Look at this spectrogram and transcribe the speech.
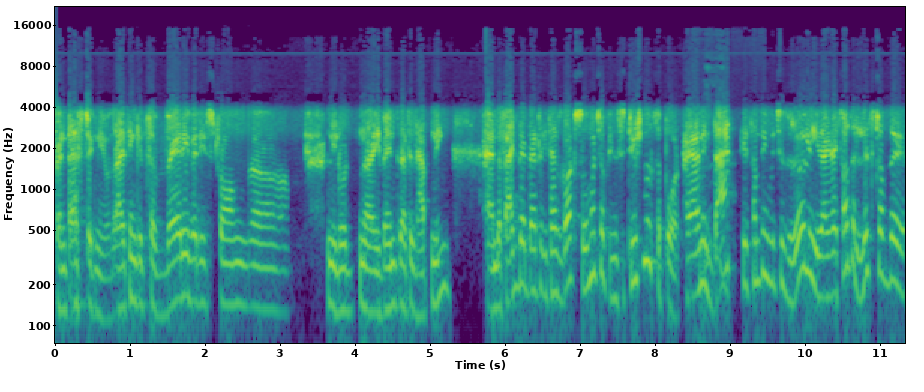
fantastic news. I think it's a very very strong uh, you know uh, event that is happening, and the fact that, that it has got so much of institutional support. I, I mean that is something which is really. I, I saw the list of the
